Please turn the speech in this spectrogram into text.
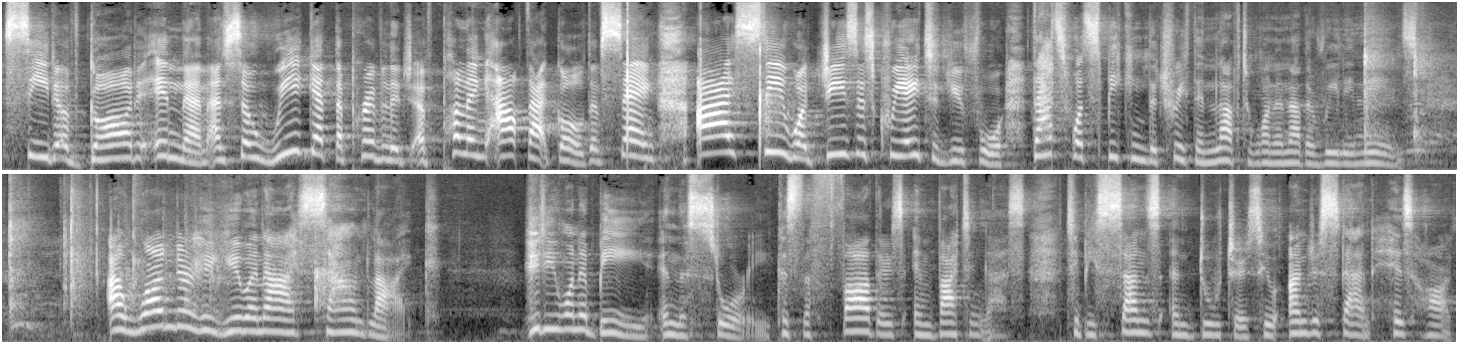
seed of God in them. And so we get the privilege of pulling out that gold, of saying, I see what Jesus created you for. That's what speaking the truth in love to one another really means. I wonder who you and I sound like. Who do you want to be in the story? Because the Father's inviting us to be sons and daughters who understand His heart.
